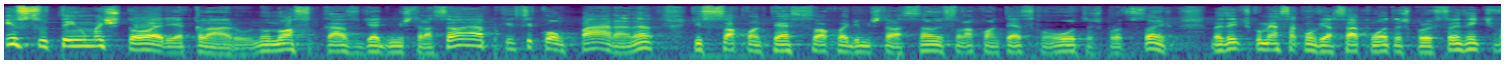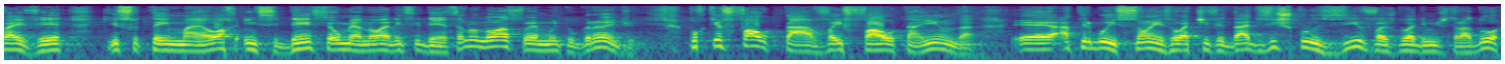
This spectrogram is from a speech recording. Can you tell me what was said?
isso tem uma história, claro. No nosso caso de administração, é porque se compara, né? Que isso só acontece só com a administração, isso não acontece com outras profissões. Mas a gente começa a conversar com outras profissões, a gente vai ver que isso tem maior incidência ou menor incidência. No nosso é muito grande, porque faltava e falta ainda é, atribuições ou atividades exclusivas do administrador,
